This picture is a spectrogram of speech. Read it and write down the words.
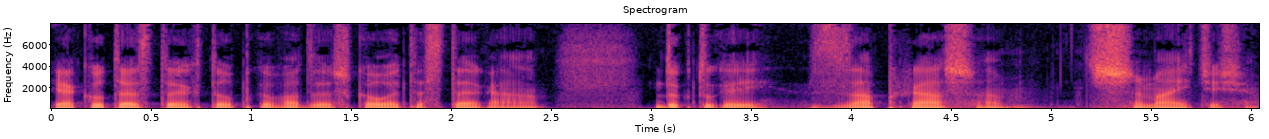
jako tester, to prowadzę szkołę testera, do której zapraszam. Trzymajcie się.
